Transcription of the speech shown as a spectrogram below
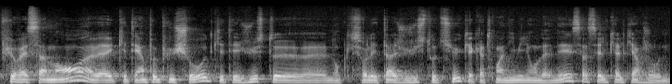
plus récemment, euh, qui était un peu plus chaude, qui était juste euh, donc sur l'étage juste au-dessus, qui a 90 millions d'années. Ça, c'est le calcaire jaune,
